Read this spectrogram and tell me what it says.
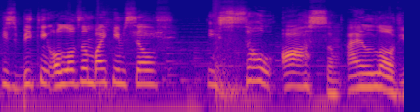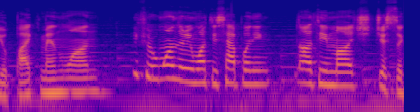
He's beating all of them by himself. He's so awesome, I love you Pikeman 1. If you're wondering what is happening, nothing much, just a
